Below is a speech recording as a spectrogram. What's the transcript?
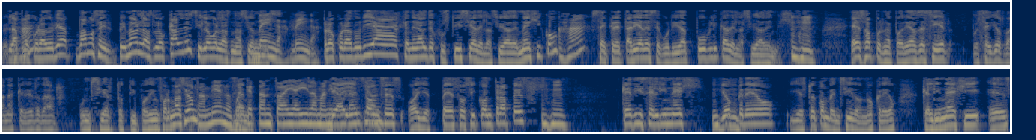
la Ajá. Procuraduría, vamos a ir primero las locales y luego las nacionales. Venga, venga. Procuraduría General de Justicia de la Ciudad de México, Ajá. Secretaría de Seguridad Pública de la Ciudad de México. Eso, pues me podrías decir, pues ellos van a querer dar un cierto tipo de información. También, o sea, Bueno, ¿qué tanto hay ahí la De manipulación? ahí entonces, oye, pesos y contrapesos. Ujú. ¿Qué dice el INEGI? Yo creo, y estoy convencido, no creo, que el INEGI es,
